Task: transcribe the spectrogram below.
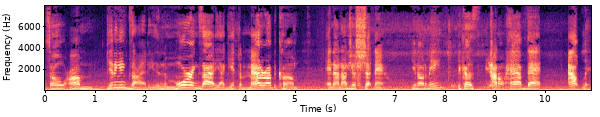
So I'm getting anxiety. And the more anxiety I get, the madder I become. And then I just shut down. You know what I mean? Because. I don't have that outlet.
